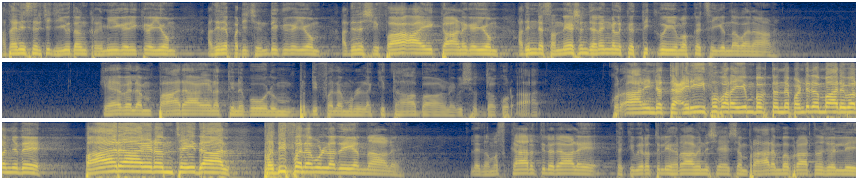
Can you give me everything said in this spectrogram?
അതനുസരിച്ച് ജീവിതം ക്രമീകരിക്കുകയും അതിനെപ്പറ്റി ചിന്തിക്കുകയും അതിനെ ഷിഫ ആയി കാണുകയും അതിന്റെ സന്ദേശം ജനങ്ങൾക്ക് എത്തിക്കുകയും ഒക്കെ ചെയ്യുന്നവനാണ്. കേവലം പാരായണത്തിന് പോലും പ്രതിഫലമുള്ള കിതാബാണ് വിശുദ്ധ ഖുർആൻ. ഖുർആാനിന്റെ താരീഫ് പറയുമ്പോൾ തന്നെ പണ്ഡിതന്മാർ പറഞ്ഞത് പാരായണം ചെയ്താൽ പ്രതിഫലമുള്ളത് എന്നാണ്. അല്ലെ നമസ്കാരത്തിൽ ഒരാളെ തെക്കുവീറത്തുൽ ഇഹ്റാമിന് ശേഷം പ്രാരംഭ പ്രാർത്ഥന ചൊല്ലി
